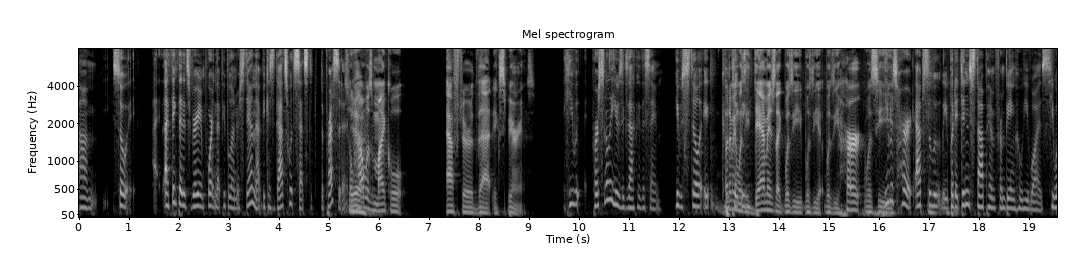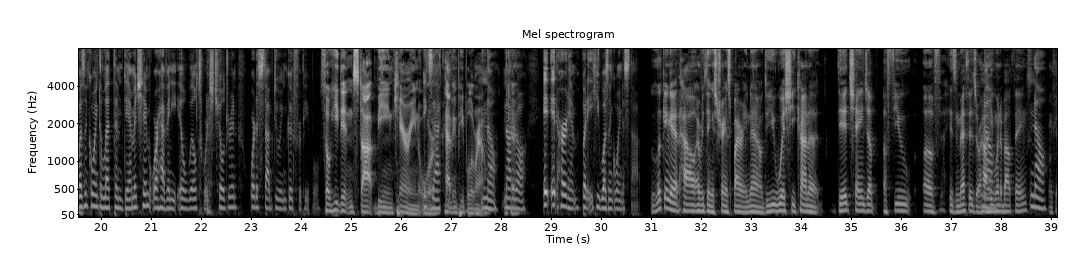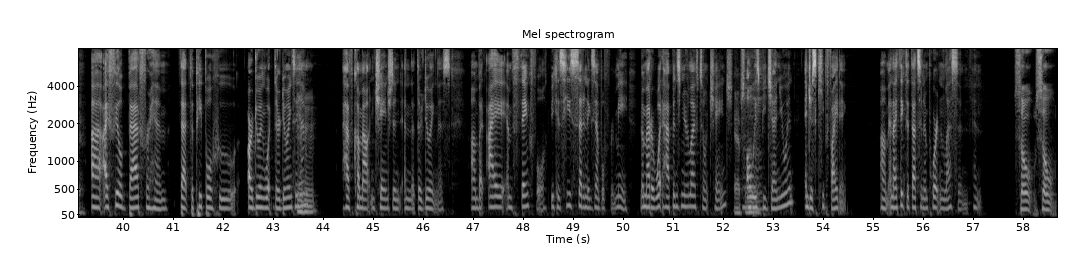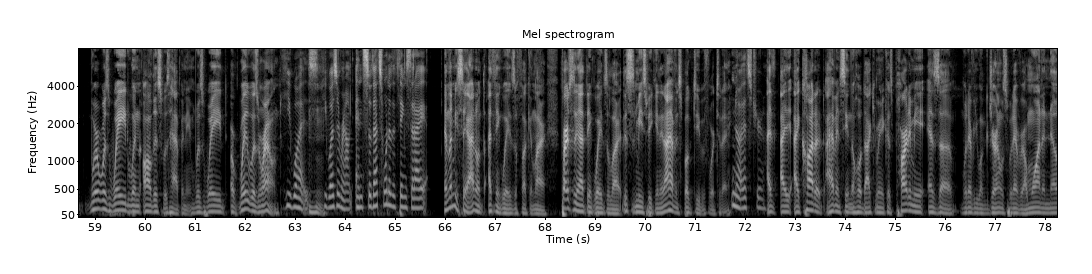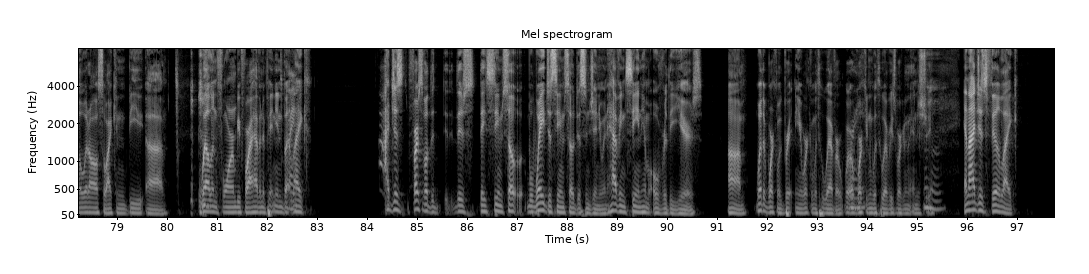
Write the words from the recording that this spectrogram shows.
Um, so I, I think that it's very important that people understand that because that's what sets the, the precedent. So Yeah. how was Michael after that experience? he w- personally, he was exactly the same. He was still But I mean, was he damaged? Like, was he was he was he hurt? Was he? He was hurt, absolutely, but it didn't stop him from being who he was. He wasn't going to let them damage him or have any ill will towards children or to stop doing good for people. So he didn't stop being caring or Exactly. having people around. No, not at all. It, it hurt him, but he wasn't going to stop. Looking at how everything is transpiring now, do you wish he kind of did change up a few of his methods or how he went about things? No. Okay. Uh, I feel bad for him that the people who are doing what they're doing to him have come out and changed and, and that they're doing this. Um, but I am thankful because he's set an example for me. No matter what happens in your life, don't change. Absolutely. Always be genuine and just keep fighting. Um, and I think that that's an important lesson. And So so where was Wade when all this was happening? Was Wade or Wade was around? he was, he was around. And so that's one of the things that I, And let me say, I don't. I think Wade's a fucking liar. Personally, I think Wade's a liar. This is me speaking, and I haven't spoke to you before today. no, that's true. I, I, I caught it. I haven't seen the whole documentary because part of me, as a whatever you want, journalist, whatever, I want to know it all so I can be uh, well informed before I have an opinion. But Right. like, I just first of all, the, there's they seem so. Well, Wade just seems so disingenuous. Having seen him over the years, um, whether working with Britney or working with whoever, or Right. working with whoever he's working in the industry, and I just feel like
